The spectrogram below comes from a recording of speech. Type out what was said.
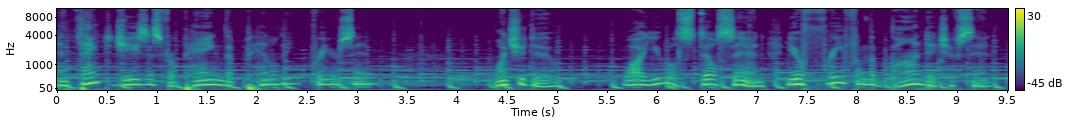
and thanked Jesus for paying the penalty for your sin? Once you do, while you will still sin, you're free from the bondage of sin,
